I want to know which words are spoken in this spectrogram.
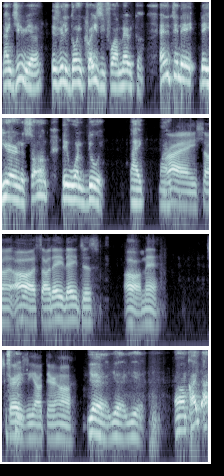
Nigeria is really going crazy for America. Anything they they hear in the song, they want to do it. Like my Right. So oh, so they they just oh man. It's It's crazy. crazy out there, huh? Yeah, yeah, yeah. Um, I, I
